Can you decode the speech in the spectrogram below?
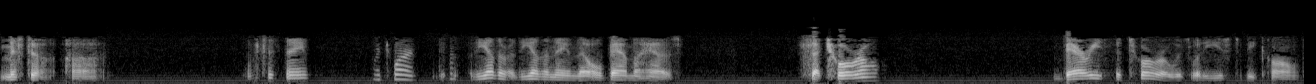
Mr. Uh, what's his name? which one? The other the other name that Obama has. Soetoro. Barry Soetoro is what he used to be called.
